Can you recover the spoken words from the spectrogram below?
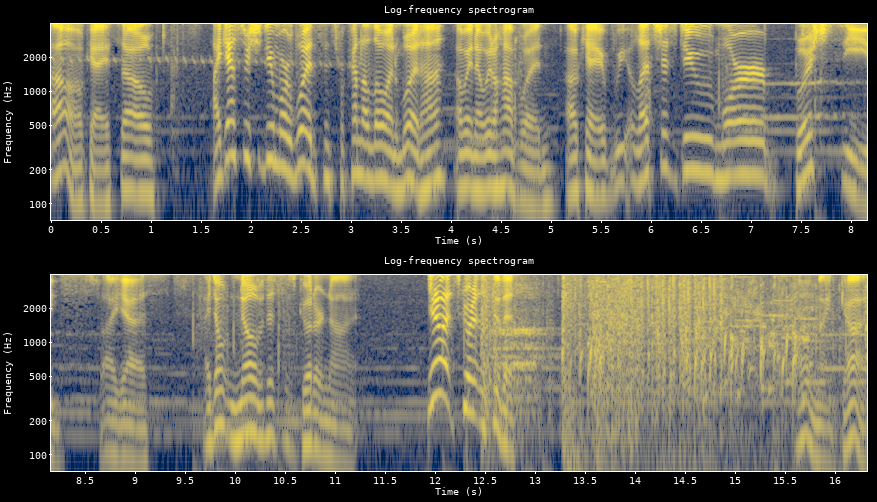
Oh, okay, so... I guess we should do more wood since we're kind of low on wood, huh? Oh, wait, no, we don't have wood. Okay, we, let's just do more bush seeds, I guess. I don't know if this is good or not. You know what? Screw it. Let's do this. Oh my god.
